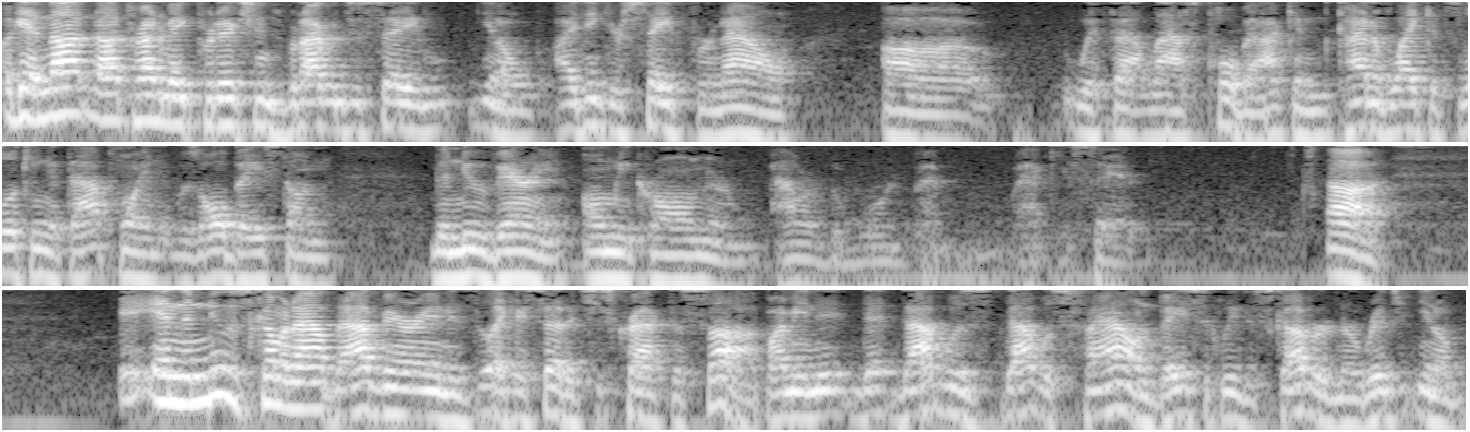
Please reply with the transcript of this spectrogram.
again, not not trying to make predictions, but I would just say, you know, I think you're safe for now uh, with that last pullback, and kind of like it's looking at that point, it was all based on the new variant, Omicron, or however the word heck you say it. Uh, and the news coming out that variant is like I said, it's just cracked us up. I mean, it, that, that, was that was found basically discovered and origin, you know,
